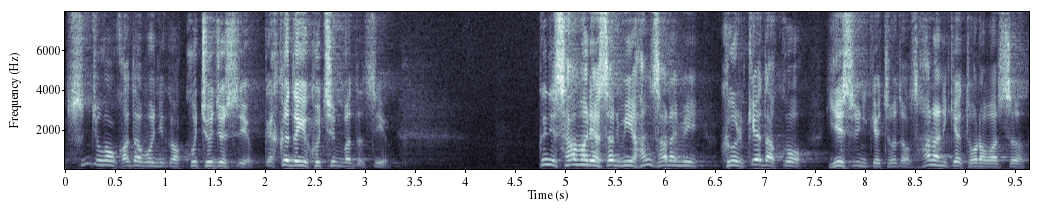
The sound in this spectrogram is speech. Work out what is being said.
순종하고 가다 보니까 고쳐졌어요. 깨끗하게 고침 받았어요. 근데 사마리아 사람이 한 사람이 그걸 깨닫고 예수님께 돌아와서 하나님께 돌아와서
